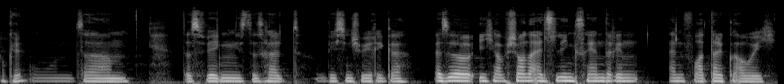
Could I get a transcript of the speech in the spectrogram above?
Okay. Und ähm, deswegen ist das halt ein bisschen schwieriger. Also ich habe schon als Linkshänderin einen Vorteil, glaube ich.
